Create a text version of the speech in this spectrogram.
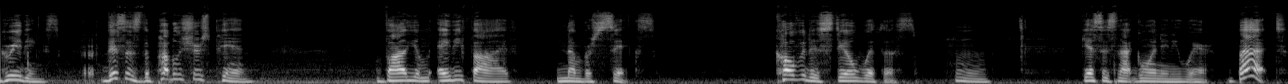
Greetings. This is the Publisher's Pen, Volume 85, Number 6. COVID is still with us. Hmm. Guess it's not going anywhere. But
